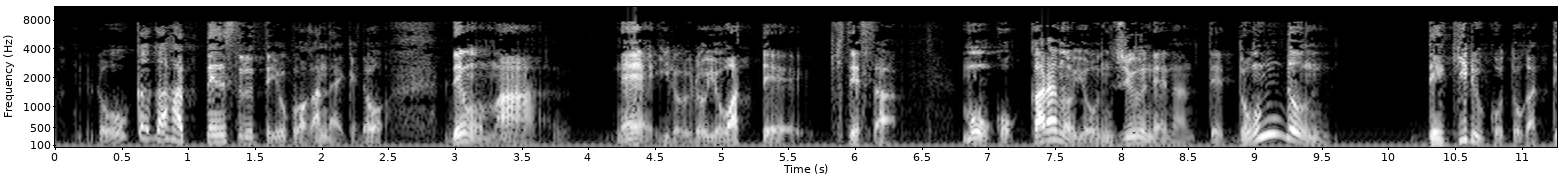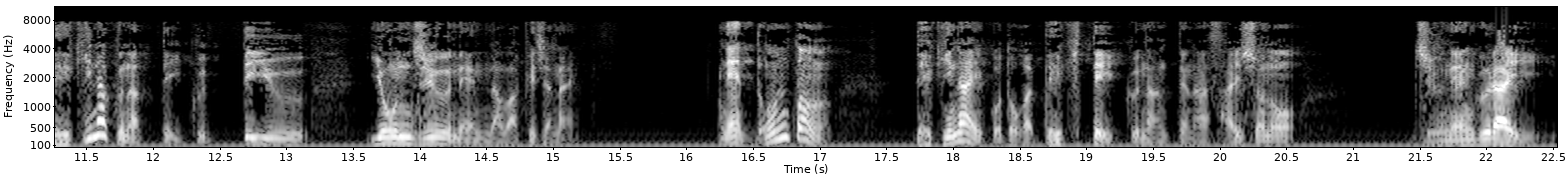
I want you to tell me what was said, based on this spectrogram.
老化が発展するってよくわかんないけど、でもまあ、ね、いろいろ弱ってきてさ、もうこっからの40年なんて、どんどんできることができなくなっていくっていう40年なわけじゃない。ね、どんどんできないことができていくなんてのは最初の10年ぐらい、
